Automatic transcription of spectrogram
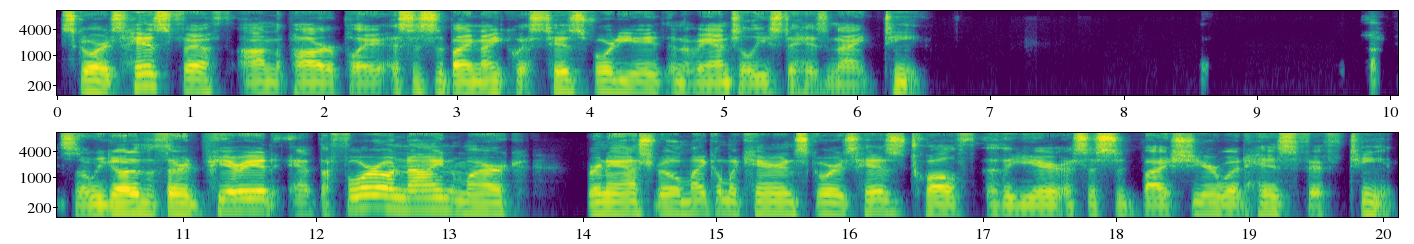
scores his fifth on the power play, assisted by Nyquist his 48th and Evangelista his 19th. So we go to the third period. At the 409 mark, For Nashville, Michael McCarron scores his 12th of the year, assisted by Sherwood his 15th.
